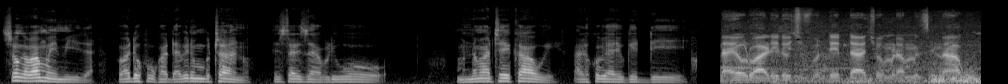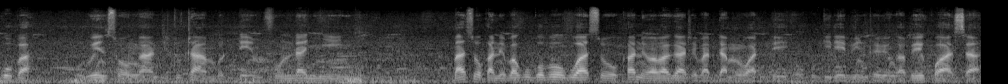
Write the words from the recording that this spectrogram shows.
so nga bamweyimirira babadde ku bukadde abiri mu butaano ezitali za buliwo. Munnamateeka we aliko byayogedde. Naye olwaleero kivudde dda ky'omulamuzi n'agugoba olw'ensonga nti tutambudde enfunda nnyingi basooka ne bagugoba ogwasooka ne babaga tebaddamu wadde okugira ebintu ebyo nga beekwasa.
